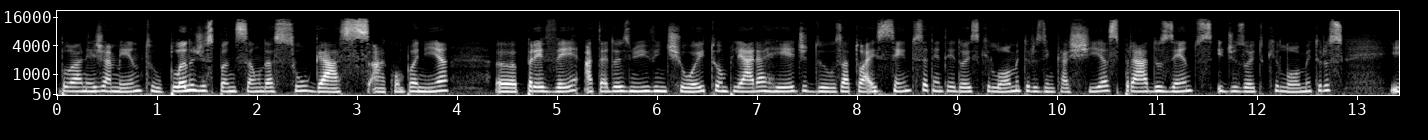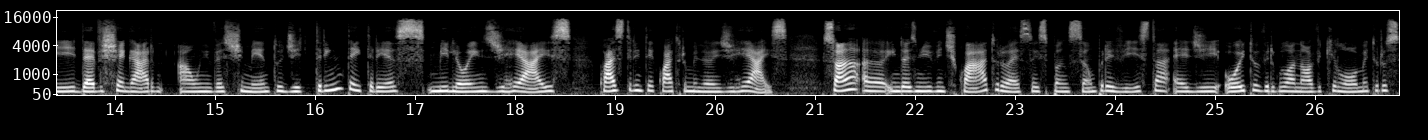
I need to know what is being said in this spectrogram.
planejamento, o plano de expansão da Sulgás. A companhia prevê até 2028 ampliar a rede dos atuais 172 quilômetros em Caxias para 218 quilômetros e deve chegar a um investimento de 33 milhões de reais, quase 34 milhões de reais. Só uh, em 2024 essa expansão prevista é de 8,9 quilômetros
